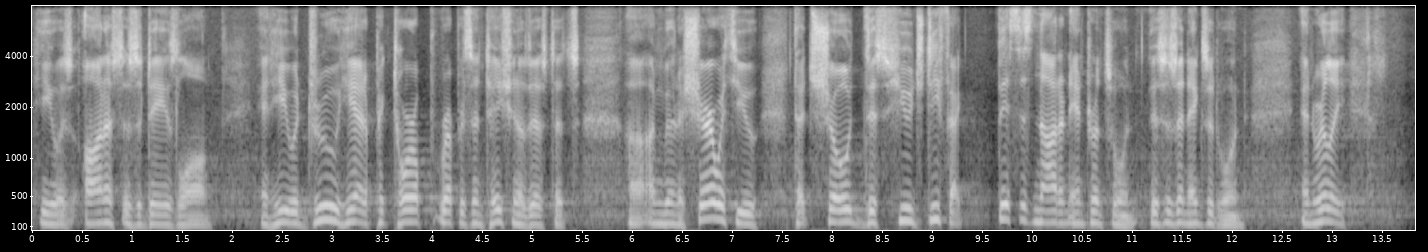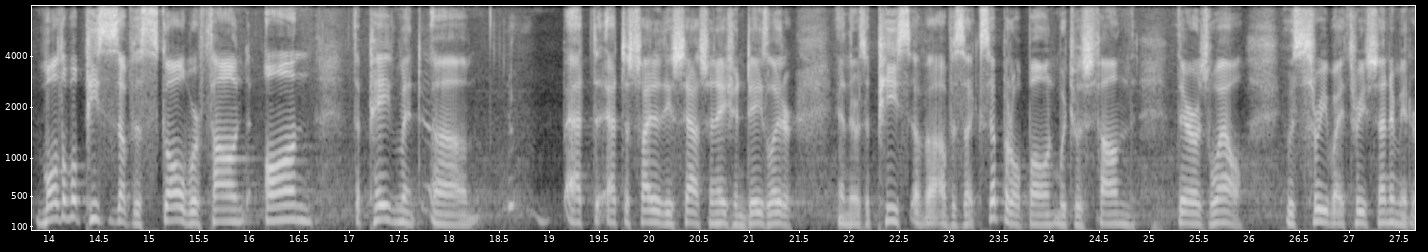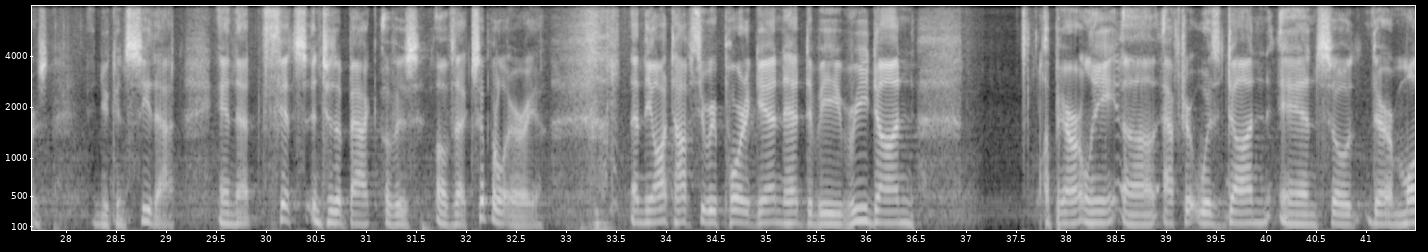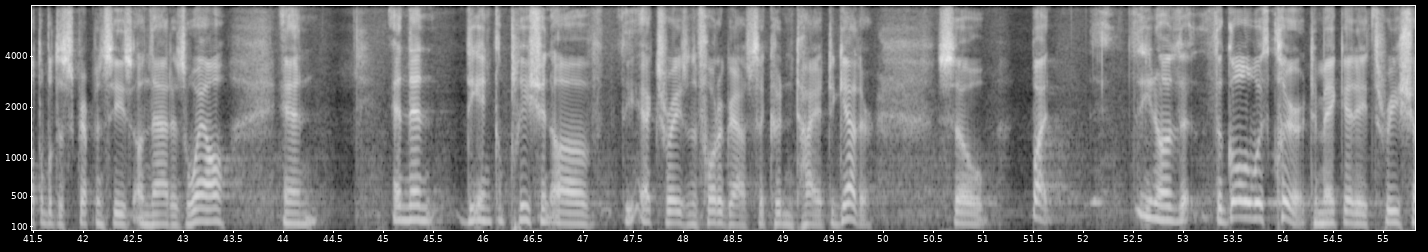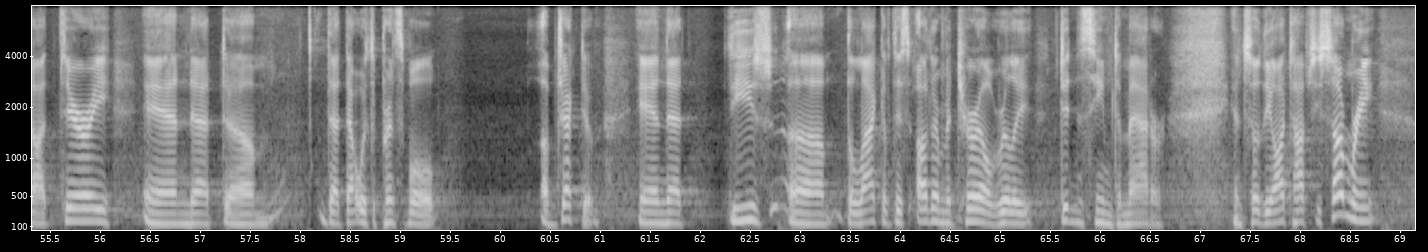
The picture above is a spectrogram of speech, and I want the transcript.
he was honest as the day is long and he would drew he had a pictorial representation of this that's uh, i'm going to share with you that showed this huge defect. This is not an entrance wound this is an exit wound. And really multiple pieces of the skull were found on the pavement um, at the, at the site of the assassination days later, and there's a piece of, of his occipital bone which was found there as well. It was three by three centimeters, and you can see that, and that fits into the back of his of the occipital area. And the autopsy report again had to be redone. Apparently, uh, after it was done, and so there are multiple discrepancies on that as well, and and then the incompletion of the X-rays and the photographs that couldn't tie it together. So, but you know, the, the goal was clear to make it a three-shot theory, and that um, that that was the principal objective, and that these um, the lack of this other material really didn't seem to matter, and so the autopsy summary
